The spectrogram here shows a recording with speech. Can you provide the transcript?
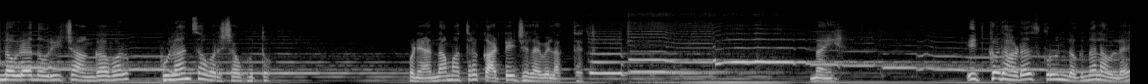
नवऱ्या नवरीच्या अंगावर फुलांचा वर्षाव होतो. पण यांना मात्र काटे झेलावे लागतात. नाही. इतकं धाडस करून लग्न लावलंय.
